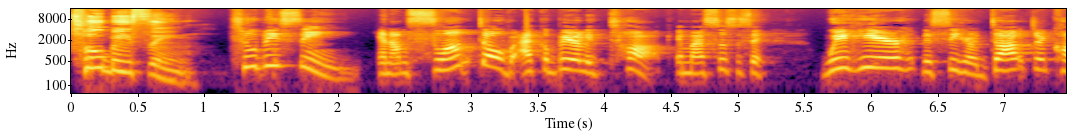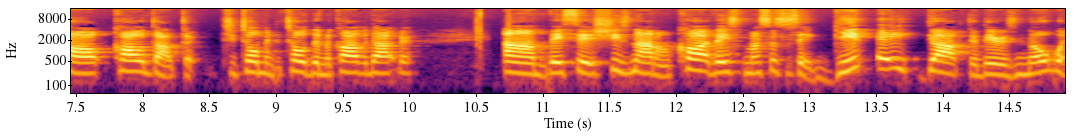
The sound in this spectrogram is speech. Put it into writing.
To be seen. To be seen. And I'm slumped over. I could barely talk. And my sister said, We're here to see her doctor. Call call doctor. She told me told them to call the doctor. Um, they said she's not on call. They my sister said, Get a doctor. There is no way.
